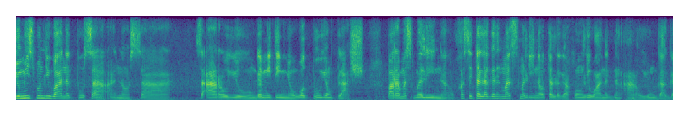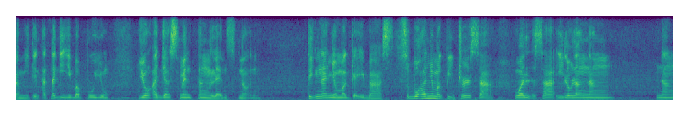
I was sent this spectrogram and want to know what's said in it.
yung mismong liwanag po sa ano sa sa araw yung gamitin nyo, wag po yung flash para mas malinaw. Kasi talaga mas malinaw talaga kung liwanag ng araw yung gagamitin at nag-iiba po yung yung adjustment ng lens nun. tignan nyo magkaiba. Subukan nyo mag-picture sa wal sa ilaw lang ng ng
